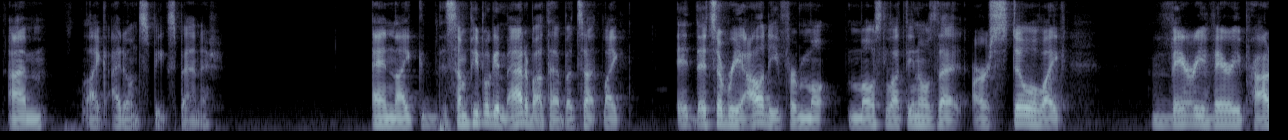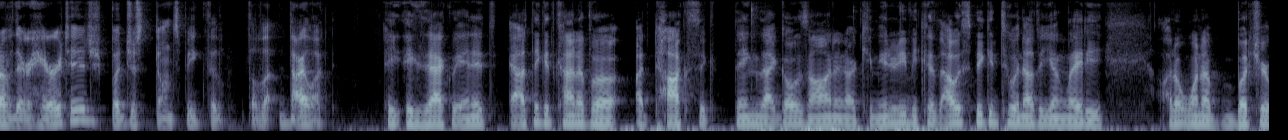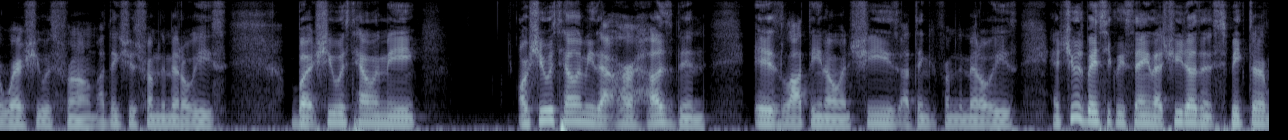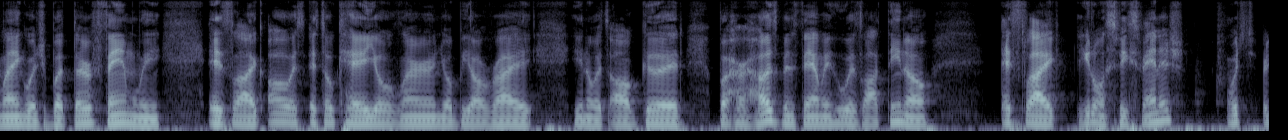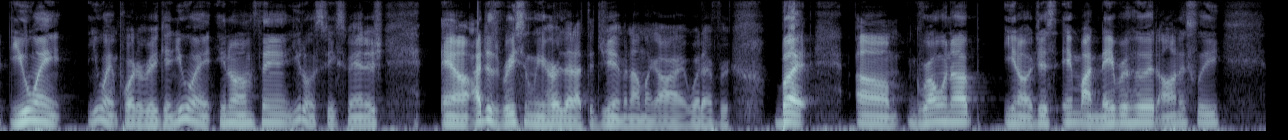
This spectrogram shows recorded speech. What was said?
I'm like, I don't speak Spanish." And like some people get mad about that, but like it, it's a reality for mo- most Latinos that are still like very very proud of their heritage, but just don't speak the the dialect. Exactly, and it's I think it's kind of a, a toxic thing that goes on in our community because I was speaking to another young lady. I don't want to butcher where she was from. I think she was from the Middle East, but she was telling me, or she was telling me that her husband is Latino and she's I think from the Middle East, and she was basically saying that she doesn't speak their language, but their family is like, oh, it's it's okay, you'll learn, you'll be all right you know, it's all good. But her husband's family, who is Latino, it's like you don't speak Spanish, which you ain't you ain't Puerto Rican, you ain't you know what I'm saying? You don't speak Spanish. And I just recently heard that at the gym, and I'm like, all right, whatever. But um, growing up, you know, just in my neighborhood, honestly,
